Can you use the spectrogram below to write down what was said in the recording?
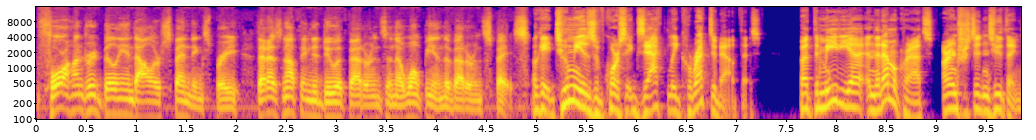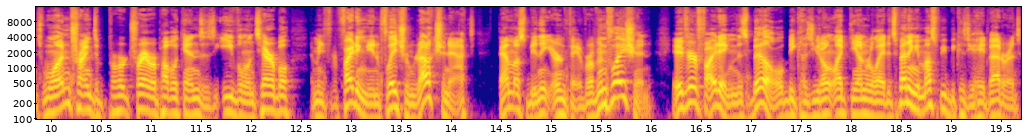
$400 billion spending spree that has nothing to do with veterans and that won't be in the veteran space. Okay, Toomey is, of course, exactly correct about this. But the media and the Democrats are interested in two things. One, trying to portray Republicans as evil and terrible. I mean, you're fighting the Inflation Reduction Act, that must mean that you're in favor of inflation. If you're fighting this bill because you don't like the unrelated spending, it must be because you hate veterans.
